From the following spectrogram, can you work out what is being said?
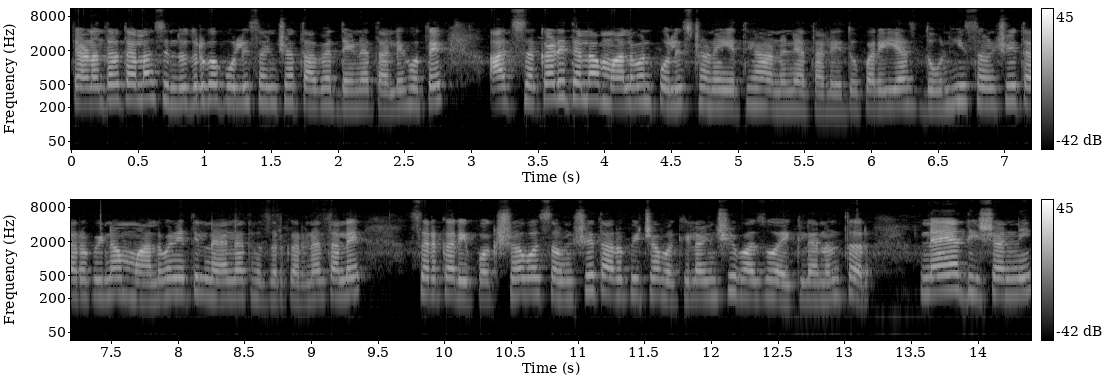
त्यानंतर त्याला सिंधुदुर्ग पोलिसांच्या ताब्यात देण्यात आले होते. आज सकाळी त्याला मालवण पोलीस ठाणे येथे आणण्यात आले. दुपारी या दोन्ही संशयित आरोपींना मालवण येथील न्यायालयात हजर करण्यात आले. सरकारी पक्ष व संशयित आरोपीच्या वकिलांची बाजू ऐकल्यानंतर न्यायाधीशांनी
